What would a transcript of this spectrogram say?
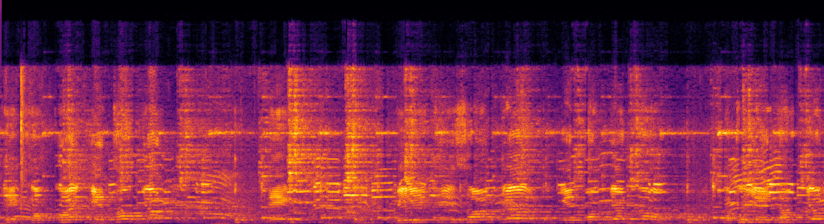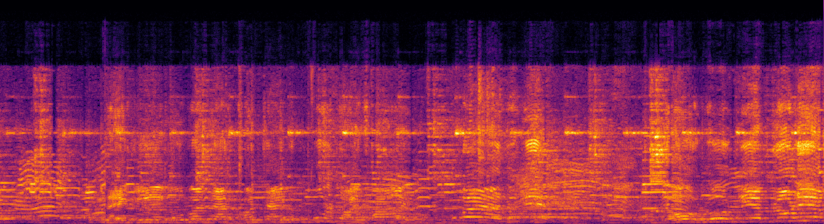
เด็กกองกอยเกียรติทองยศ เด็กมีที่ซ้อมเยอะเกียรติทองยศก็ผู้ใหญ่ทองยศในเรือของพระอาจารย์ขวัญใจของผู้ต่อยทายแม่ตรงนี้โอ้รูเรียบรูเรียบ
